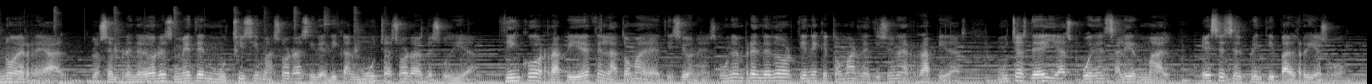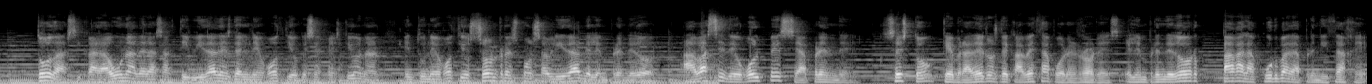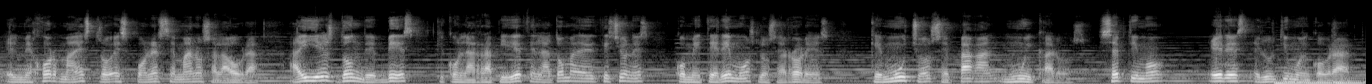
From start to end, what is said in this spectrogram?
no es real. Los emprendedores meten muchísimas horas y dedican muchas horas de su día. 5. Rapidez en la toma de decisiones. Un emprendedor tiene que tomar decisiones rápidas. Muchas de ellas pueden salir mal. Ese es el principal riesgo. Todas y cada una de las actividades del negocio que se gestionan en tu negocio son responsabilidad del emprendedor. A base de golpes se aprende. Sexto, quebraderos de cabeza por errores. El emprendedor paga la curva de aprendizaje. El mejor maestro es ponerse manos a la obra. Ahí es donde ves que con la rapidez en la toma de decisiones cometeremos los errores, que muchos se pagan muy caros. Séptimo, eres el último en cobrar.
